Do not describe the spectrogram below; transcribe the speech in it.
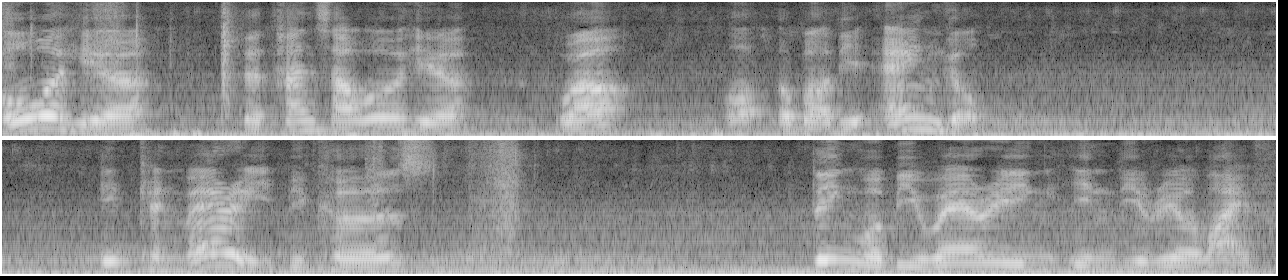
over here, the Tan Sao over here, well, about the angle, it can vary because thing will be varying in the real life.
